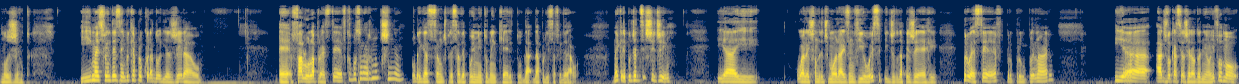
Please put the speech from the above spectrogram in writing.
nojento. E, mas foi em dezembro que a Procuradoria-Geral é, falou lá pro STF que o Bolsonaro não tinha obrigação de prestar depoimento no inquérito da, da Polícia Federal. Né, que ele podia desistir de ir. E aí o Alexandre de Moraes enviou esse pedido da PGR para o STF, para o plenário, e a, Advocacia Geral da União informou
